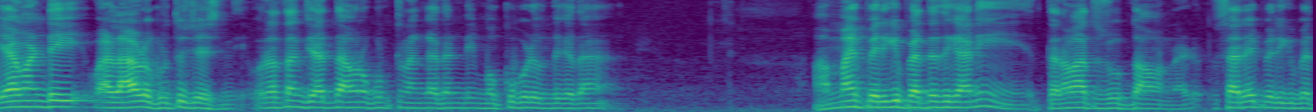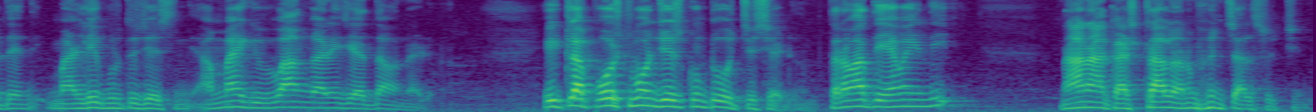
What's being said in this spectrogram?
ఏమండి? వాళ్ళ ఆవిడ గుర్తు చేసింది. వ్రతం చేద్దాం అనుకుంటున్నాం కదండి మొక్కుబడి ఉంది కదా. అమ్మాయి పెరిగి పెద్దది కానీ తర్వాత చూద్దాం అన్నాడు. సరే పెరిగి పెద్దయింది. మళ్ళీ గుర్తు చేసింది. అమ్మాయికి వివాహంగానే చేద్దాం అన్నాడు. ఇట్లా పోస్ట్ పోన్ చేసుకుంటూ వచ్చేసాడు. తర్వాత ఏమైంది? నానా కష్టాలు అనుభవించాల్సి వచ్చింది.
